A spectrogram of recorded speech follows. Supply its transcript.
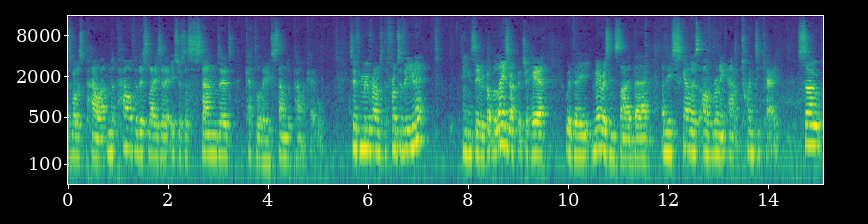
as well as power. And the power for this laser is just a standard kettle lead, standard power cable. So if we move around to the front of the unit, you can see we've got the laser aperture here with the mirrors inside there, and these scanners are running at 20k. So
